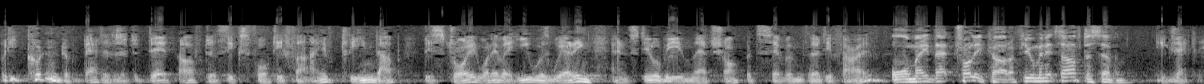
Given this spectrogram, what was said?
But he couldn't have battered her to death after 6.45, cleaned up, destroyed whatever he was wearing, and still be in that shop at 7.35. Or made that trolley car a few minutes after seven. Exactly.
